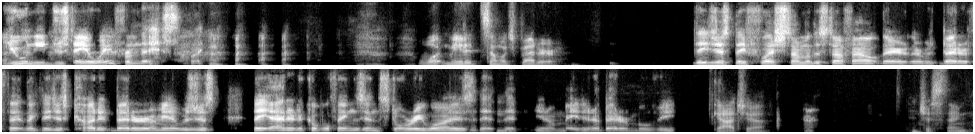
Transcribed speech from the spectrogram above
you need to stay away from this." Like, what made it so much better? They just they fleshed some of the stuff out there. There was better thing like they just cut it better. I mean, it was just they added a couple things in story wise that Hmm. that you know made it a better movie. Gotcha. Interesting.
